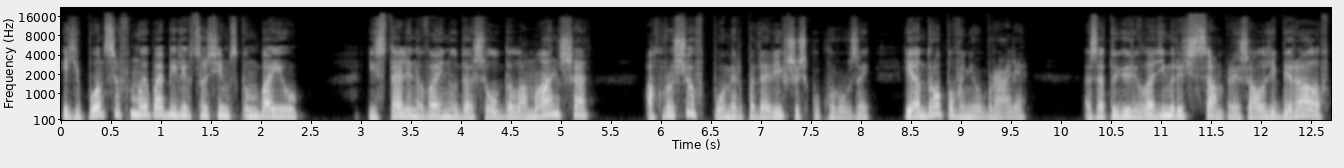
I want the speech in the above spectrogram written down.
И японцев мы побили в Цусимском бою, и Сталин в войну дошел до Ла-Манша, а Хрущев помер, подавившись кукурузой, и Андропова не убрали. Зато Юрий Владимирович сам прижал либералов,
